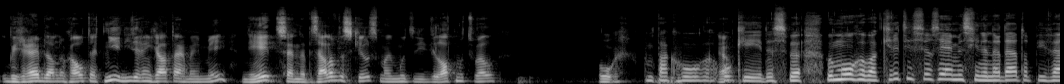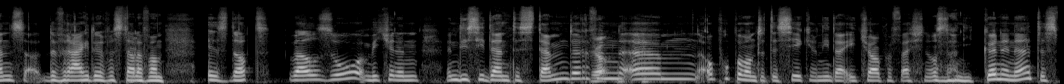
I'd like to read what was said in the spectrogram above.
Ik begrijp dat nog altijd niet. En iedereen gaat daarmee mee. Nee, het zijn dezelfde skills, maar moeten die, die lat moet wel hoger. Een pak hoger, Ja. oké. Dus we, we mogen wat kritischer zijn, misschien inderdaad op events de vraag durven stellen van, is dat wel zo? Een beetje een, een dissidente stem durven ehm, oproepen, want het is zeker niet dat HR-professionals dat niet kunnen. Hè. Het is,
